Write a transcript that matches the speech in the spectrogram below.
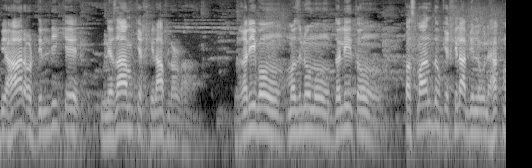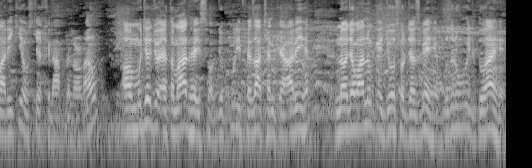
बिहार और दिल्ली के निज़ाम के ख़िलाफ़ लड़ रहा हूँ। गरीबों मजलूमों दलितों पसमानदों के ख़िलाफ़ जिन लोगों ने हक मारी की उसके ख़िलाफ़ मैं लड़ रहा हूँ। और मुझे जो अतमाद है इस वक्त, जो पूरी फ़िज़ा छन के आ रही है, नौजवानों के जोश और जज्बे हैं, बुज़ुर्गों की दुआएँ हैं,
